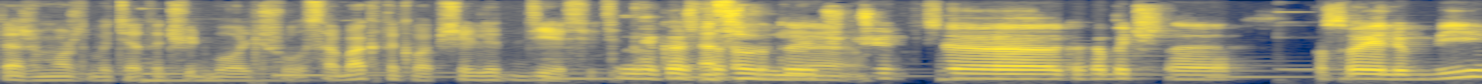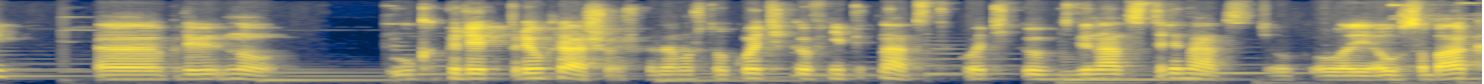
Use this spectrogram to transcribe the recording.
даже, может быть, это чуть больше. У собак так вообще лет 10. Мне кажется, Особенно... что ты чуть-чуть, э, как обычно, по своей любви, э, при, ну, приукрашиваешь, потому что у котиков не 15, у котиков 12-13 около, а у собак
